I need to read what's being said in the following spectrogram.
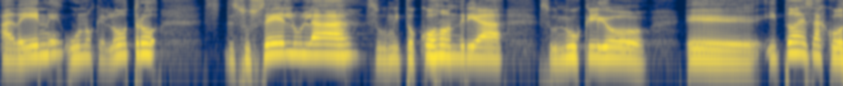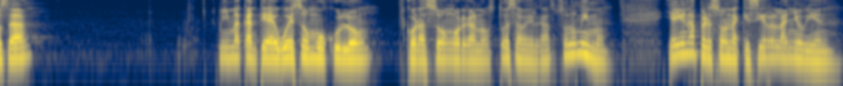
ADN, uno que el otro, de su célula, su mitocondria, su núcleo eh, y todas esas cosas, misma cantidad de hueso, músculo, corazón, órganos, toda esa verga, son lo mismo. Y hay una persona que cierra el año bien,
